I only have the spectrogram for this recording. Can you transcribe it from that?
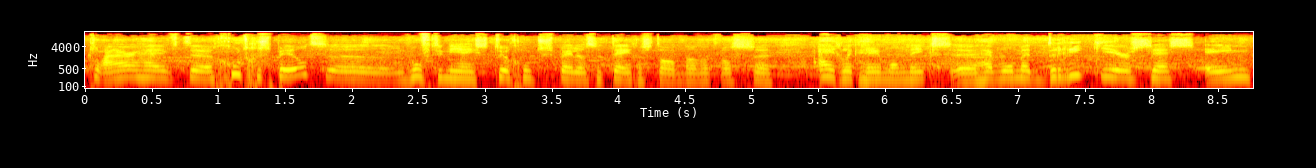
klaar. Hij heeft eh, goed gespeeld. Hoefde niet eens te goed te spelen als een tegenstander. Dat was eigenlijk helemaal niks. Hij won met drie keer 6-1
